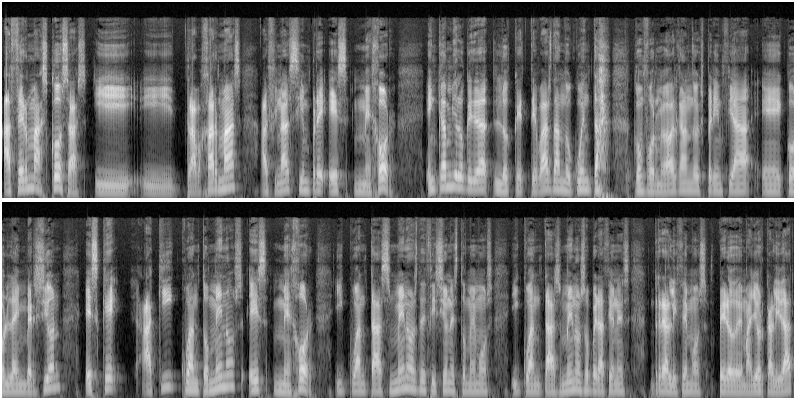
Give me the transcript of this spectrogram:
hacer más cosas y trabajar más al final siempre es mejor. En cambio, lo que te, lo que te vas dando cuenta conforme vas ganando experiencia eh, con la inversión es que aquí cuanto menos es mejor y cuantas menos decisiones tomemos y cuantas menos operaciones realicemos pero de mayor calidad,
